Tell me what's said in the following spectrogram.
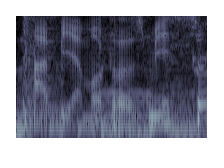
Abbiamo trasmesso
